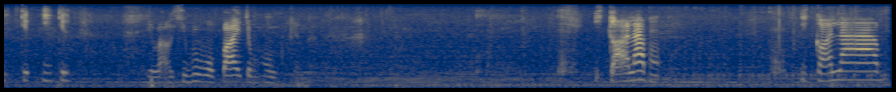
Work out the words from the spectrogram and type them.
อีกเก็บอีกเก็บอย่าเอาคิ้วมาป้ายจมูกกันนะอีกอลัมอีกกอลัมน์ก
